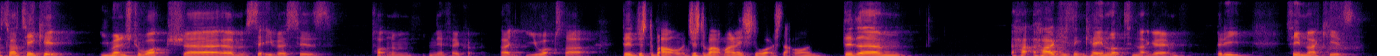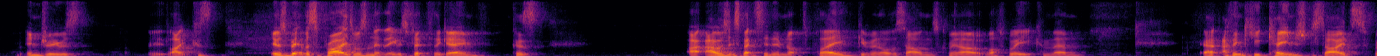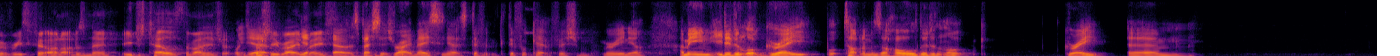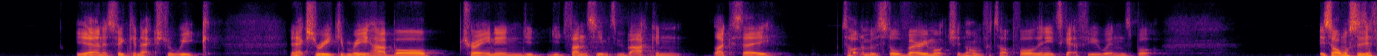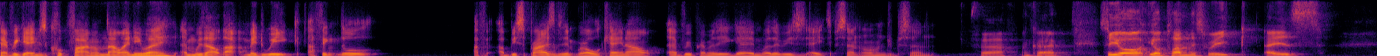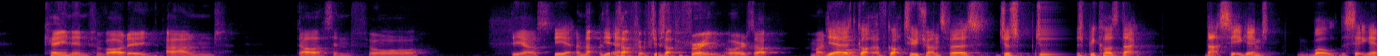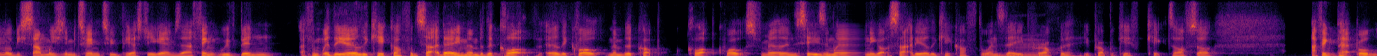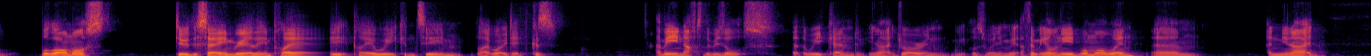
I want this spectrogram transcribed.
So I take it you managed to watch uh, um, City versus Tottenham in the FA Cup. Like you watched that. Did Just about, just about managed to watch that one. did um. How, how do you think Kane looked in that game? Did he seem like his injury was like because it was a bit of a surprise, wasn't it, that he was fit for the game? Because I, I was expecting him not to play, given all the sounds coming out last week, and then I, think he Kane just decides whether he's fit or not, doesn't he? He just tells the manager, Well, yeah, especially Ryan yeah, Mason. yeah, especially it's Ryan Mason. Yeah, it's different, difficult get fish Mourinho. I mean, he didn't look great, but Tottenham as a whole didn't look great. Um, yeah, and I think an extra week, an extra week in rehab or training, you'd, you'd fancy him to be back. And like I say, Tottenham are still very much in the hunt for top four. They need to get a few wins, but it's almost as if every game is a cup final now anyway. And without that midweek, I think they'll. I'd be surprised if they didn't roll Kane out every Premier League game, whether he's eighty percent or hundred percent. Fair. Okay. So your your plan this week is Kane in for Vardy and Dallas in for Dias. Yeah, And that, yeah. is, that for, is that for free or is that? Yeah. I've got I've got two transfers just just because that that City game's well, the City game will be sandwiched in between the two PSG games. And I think we've been I think with the early kickoff on Saturday. Remember the Klopp early quote? Remember the Klopp, Klopp quotes from early in the season when he got Saturday early kickoff. The Wednesday he Mm. proper he proper kick, kicked off. So I think Pep will will almost do the same really and play play a weakened team like what he did. Because I mean, after the results at the weekend, United drawing, Wheatlers winning. I think we only need one more win, um, and United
